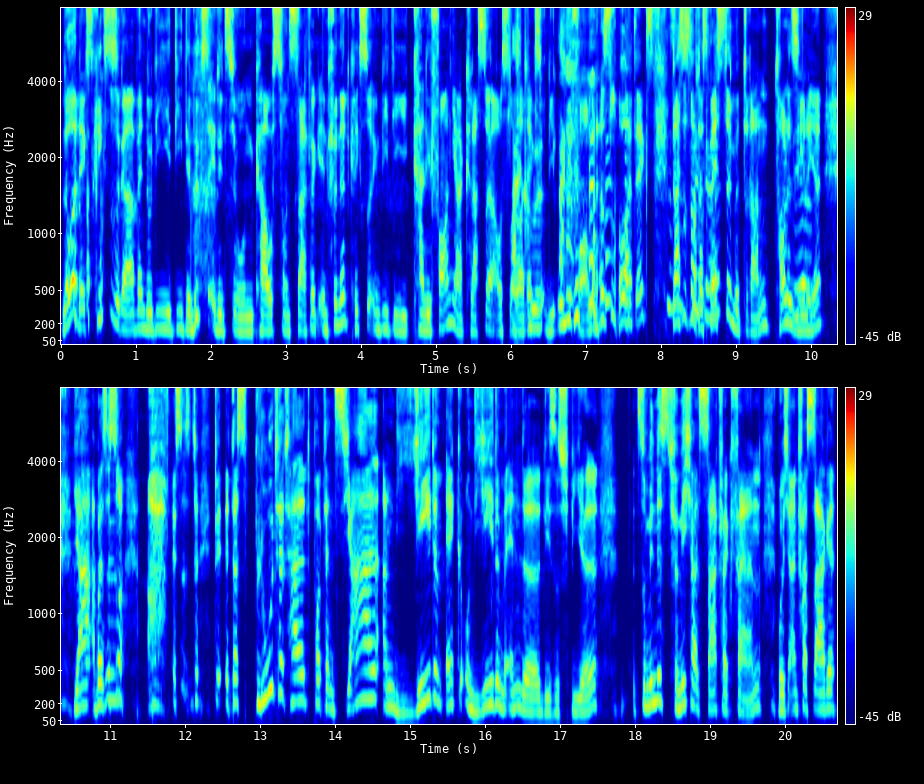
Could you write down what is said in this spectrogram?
Lower Decks kriegst du sogar, wenn du die, die Deluxe-Edition kaufst von Star Trek Infinite, kriegst du irgendwie die California-Klasse aus Lower Ach, Decks cool. und die Uniformen aus Lower Decks. Das, das ist, noch das Beste mit dran. Tolle Serie. Ja, ja aber es ist so, ach, es ist, das blutet halt Potenzial an jedem Eck und jedem Ende dieses Spiel. Zumindest für mich als Star Trek-Fan, wo ich einfach sage,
